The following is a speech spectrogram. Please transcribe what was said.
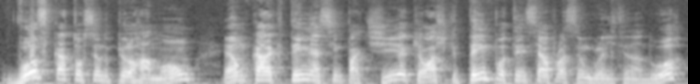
vou ficar torcendo pelo Ramon, é um cara que tem minha simpatia, que eu acho que tem potencial para ser um grande treinador,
